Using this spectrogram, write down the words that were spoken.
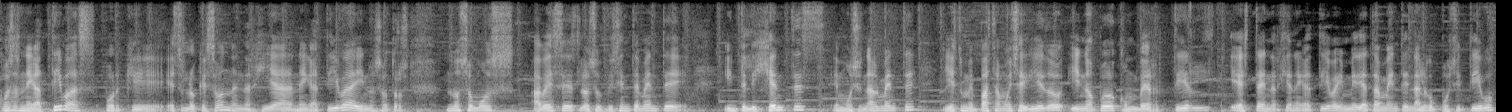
cosas negativas, porque eso es lo que son, energía negativa y nosotros no somos a veces lo suficientemente inteligentes emocionalmente y esto me pasa muy seguido y no puedo convertir esta energía negativa inmediatamente en algo positivo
